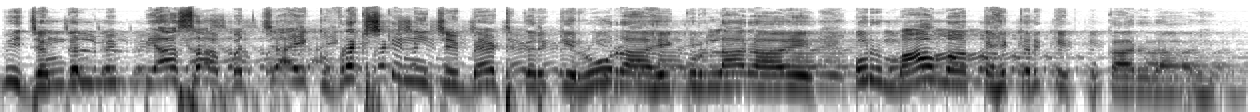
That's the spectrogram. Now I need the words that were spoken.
वे जंगल में प्यासा बच्चा एक वृक्ष के नीचे बैठ करके रो रहा है, कुरला रहा है और माँ माँ कह करके पुकार रहा है।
